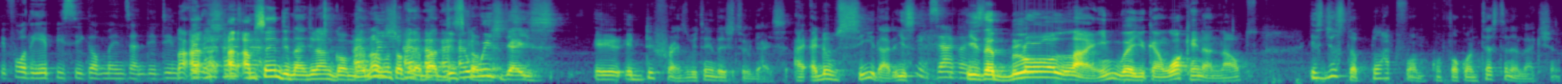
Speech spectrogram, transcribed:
before the APC government, and they didn't no, finish. I, am saying the Nigerian government. I I'm not even talking I, about this I government. wish there is a, a, difference between these two guys. I, I don't see that. It's, exactly. It's a blur line where you can walk in and out. It's just a platform for contesting election.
